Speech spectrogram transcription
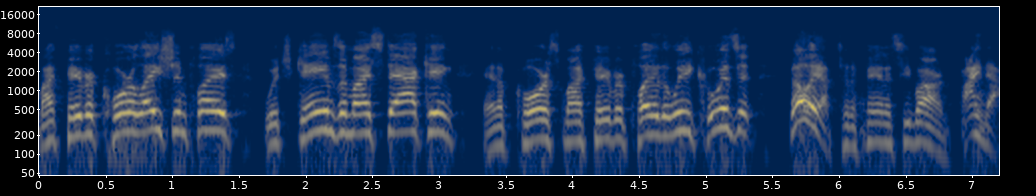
my favorite correlation plays, which games am I stacking, and of course, my favorite play of the week. Who is it? Belly up to the Fantasy Bar and find out.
